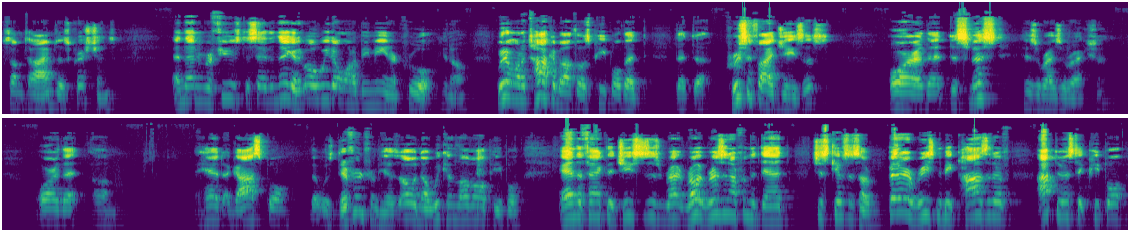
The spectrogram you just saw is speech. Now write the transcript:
sometimes as Christians and then refuse to say the negative. Oh, we don't want to be mean or cruel, you know. We don't want to talk about those people that, that uh, crucified Jesus or that dismissed his resurrection, or that um, had a gospel that was different from his. Oh, no, we can love all people. And the fact that Jesus is risen up from the dead just gives us a better reason to be positive, optimistic people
